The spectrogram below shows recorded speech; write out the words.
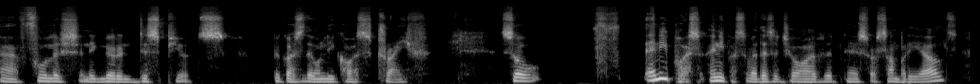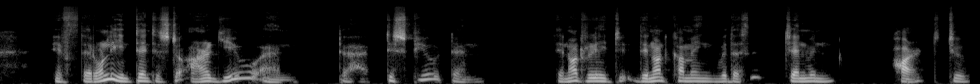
uh, foolish and ignorant disputes because they only cause strife. So any person, any person, whether it's a Jehovah's Witness or somebody else, if their only intent is to argue and uh, dispute, and they're not really, they're not coming with a genuine heart to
